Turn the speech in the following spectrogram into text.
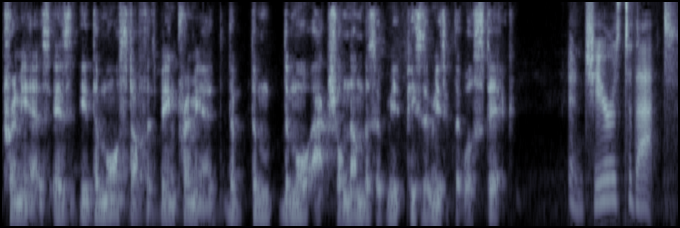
premieres is the more stuff that's being premiered, the the the more actual numbers of mu- pieces of music that will stick. And cheers to that.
